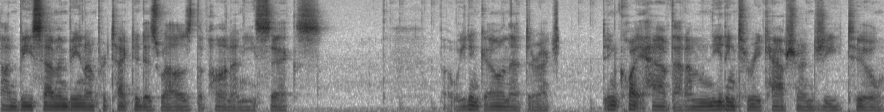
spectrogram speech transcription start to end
on b7 being unprotected as well as the pawn on e6. But we didn't go in that direction. Didn't quite have that. I'm needing to recapture on g2.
